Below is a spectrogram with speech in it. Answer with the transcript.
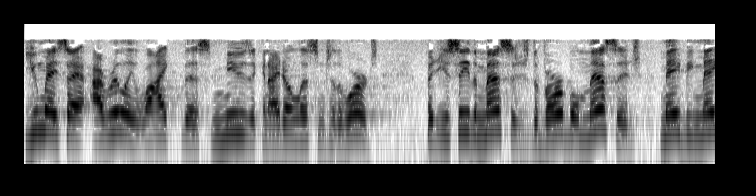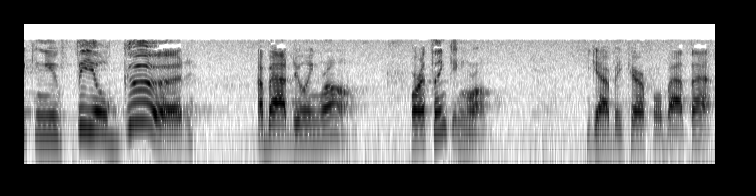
you may say, I really like this music and I don't listen to the words. But you see, the message, the verbal message, may be making you feel good about doing wrong or thinking wrong. You got to be careful about that.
